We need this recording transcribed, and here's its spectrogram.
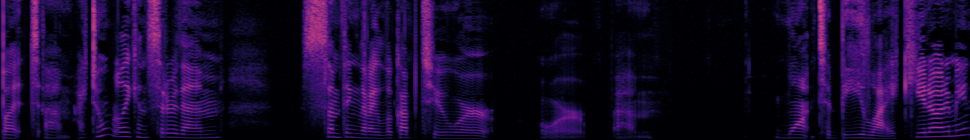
but um, I don't really consider them something that I look up to or, or um, want to be like. You know what I mean?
